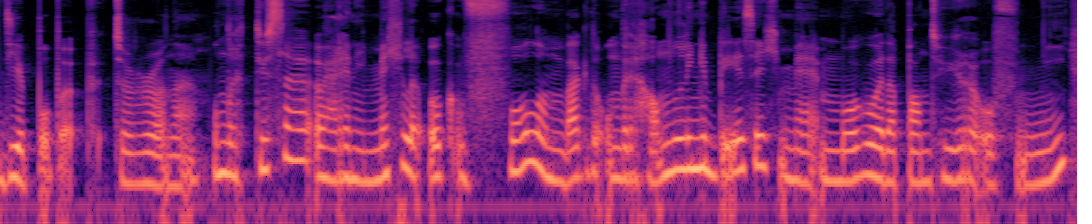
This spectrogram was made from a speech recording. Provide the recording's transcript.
die pop-up te runnen. Ondertussen waren in Mechelen ook vol een bak de onderhandelingen bezig met mogen we dat pand huren of niet.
